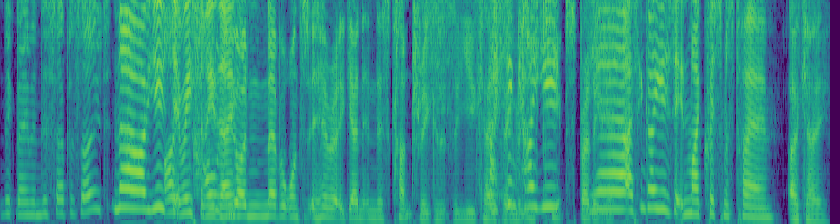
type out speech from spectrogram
nickname in this episode? no, I've used I it recently told though. you I never wanted to hear it again in this country because it's a UK I thing. think I you keep spreading yeah, I think I used it in my Christmas poem. Okay.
